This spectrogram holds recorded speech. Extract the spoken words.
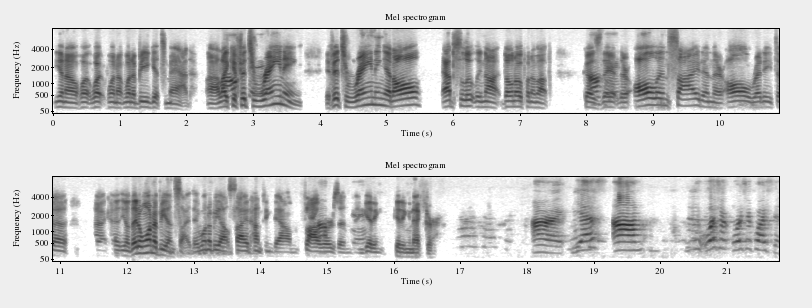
You know, what what when a, when a bee gets mad. Uh, like if it's raining, if it's raining at all, absolutely not. Don't open them up because they're they're all inside and they're all ready to. Uh, you know, they don't want to be inside. They want to be outside hunting down flowers and, and getting getting nectar. all right. Yes. Um, what's your what's your question?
